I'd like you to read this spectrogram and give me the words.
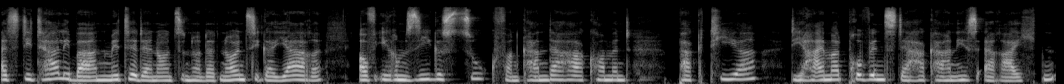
Als die Taliban Mitte der 1990er Jahre auf ihrem Siegeszug von Kandahar kommend Paktia, die Heimatprovinz der Haqqanis, erreichten,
